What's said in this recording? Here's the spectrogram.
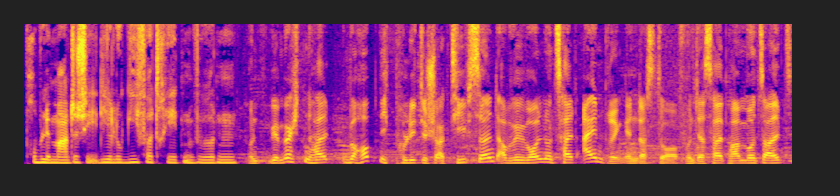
problematische Ideologie vertreten würden. Und wir möchten halt überhaupt nicht politisch aktiv sein, aber wir wollen uns halt einbringen in das Dorf. Und deshalb haben wir uns halt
